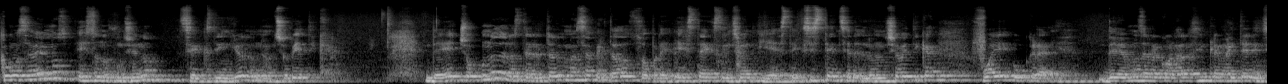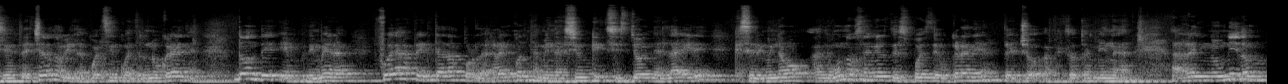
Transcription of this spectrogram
como sabemos, esto no funcionó, se extinguió la Unión Soviética. De hecho, uno de los territorios más afectados sobre esta extinción y esta existencia de la Unión Soviética fue Ucrania. Debemos de recordar simplemente el incidente de Chernobyl, la cual se encuentra en Ucrania, donde en primera fue afectada por la gran contaminación que existió en el aire, que se eliminó algunos años después de Ucrania, de hecho afectó también a, a Reino Unido,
